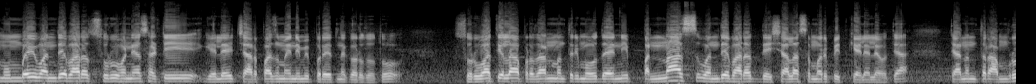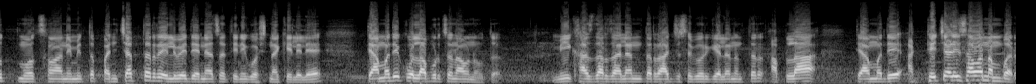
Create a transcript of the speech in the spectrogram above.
मुंबई वंदे भारत सुरू होण्यासाठी गेले चार पाच महिने मी प्रयत्न करत होतो. सुरुवातीला प्रधानमंत्री महोदयांनी पन्नास वंदे भारत देशाला समर्पित केलेल्या होत्या. त्यानंतर अमृत महोत्सवानिमित्त पंच्याहत्तर रेल्वे देण्याचं तिने घोषणा केलेली आहे. त्यामध्ये कोल्हापूरचं नाव नव्हतं. मी खासदार झाल्यानंतर राज्यसभेवर गेल्यानंतर आपला त्यामध्ये अठ्ठेचाळीसावा नंबर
